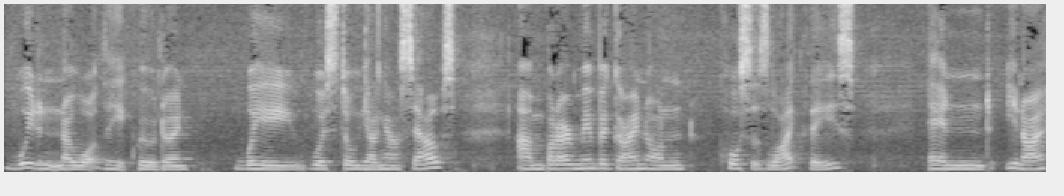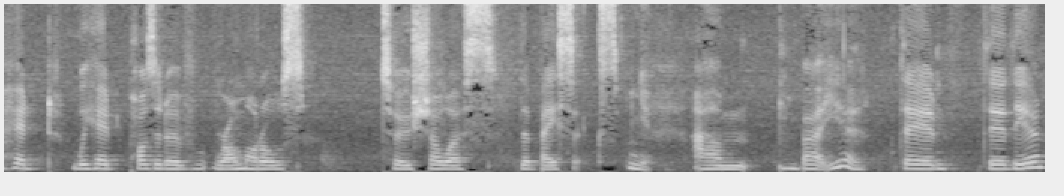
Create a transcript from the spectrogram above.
we didn't know what the heck we were doing. We were still young ourselves, um, but I remember going on courses like these, and you know, I had we had positive role models to show us the basics. Yeah. Um, but yeah, they're they're there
